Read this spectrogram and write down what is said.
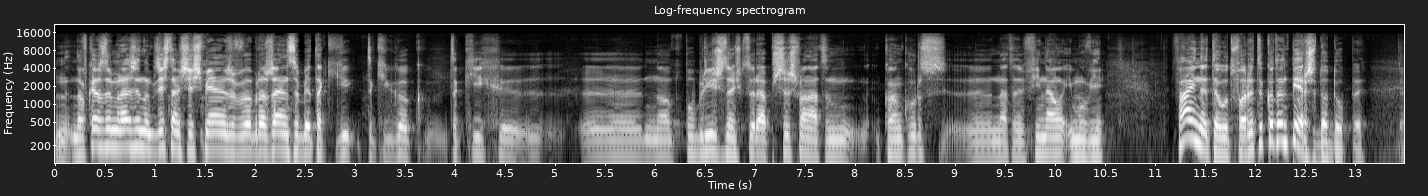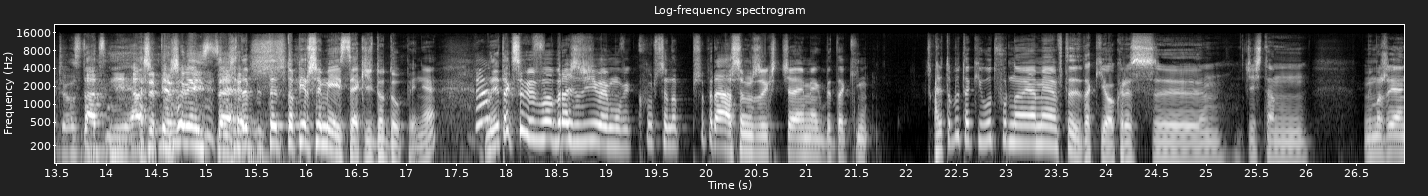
No w każdym razie, no gdzieś tam się śmiałem, że wyobrażałem sobie taki, takiego, takich, y, y, no publiczność, która przyszła na ten konkurs, y, na ten finał i mówi fajne te utwory, tylko ten pierwszy do dupy. Znaczy ostatni, a że pierwsze miejsce. Te, te, to pierwsze miejsce jakieś do dupy, nie? No i tak sobie wyobraziłem, mówię, kurczę, no przepraszam, że chciałem jakby taki... Ale to był taki utwór, no ja miałem wtedy taki okres y, gdzieś tam... Mimo, że ja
